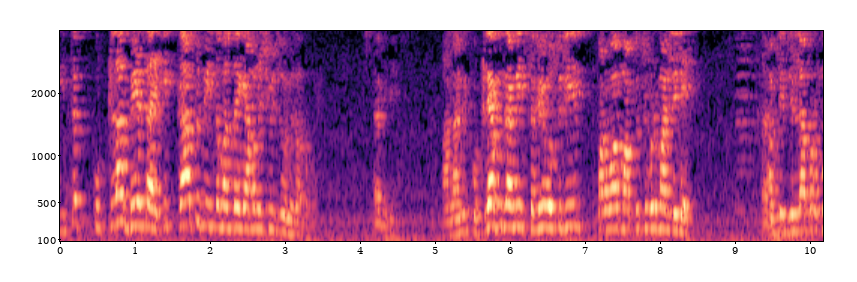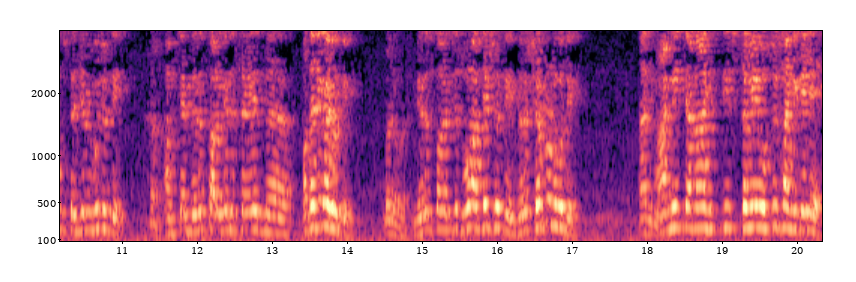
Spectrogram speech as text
इथं कुठला बेस आहे की का तुम्ही इथं म्हणताय की आम्हाला शिवसेना उमेदवार नको? अगदी. आणि आम्ही कुठल्या आम्ही सगळी वसुली परवा मातोश्रीकडे मांडलेली आहे. आमचे जिल्हा प्रमुख संजय विभूती होते. आमच्या मिरज तालुक्याचे सगळे पदाधिकारी होते. बरोबर. मिरज तालुक्याचे दोन अध्यक्ष होते मिरज शहर प्रमुख होते. आम्ही त्यांना इथली सगळी वस्तू सांगितलेली आहे.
